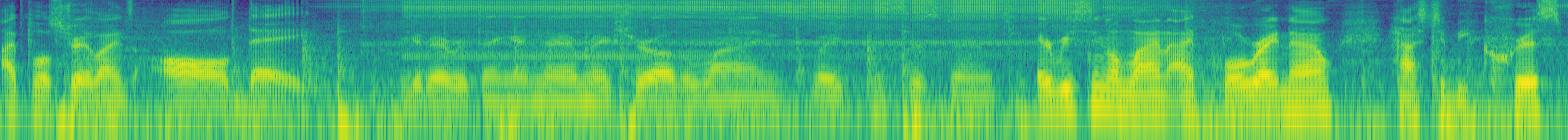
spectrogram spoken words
I pull straight lines all day. Get everything in there, make sure all the lines stay consistent. Every single line I pull right now has to be crisp,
